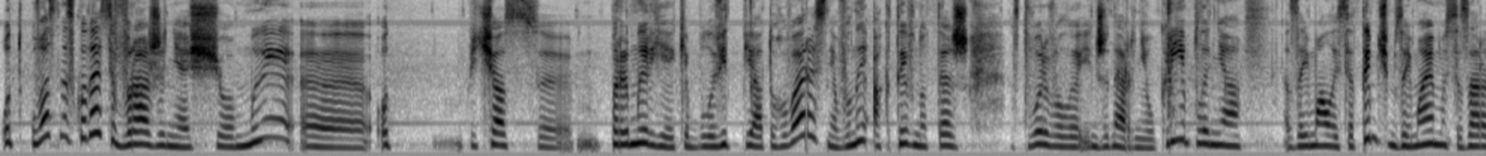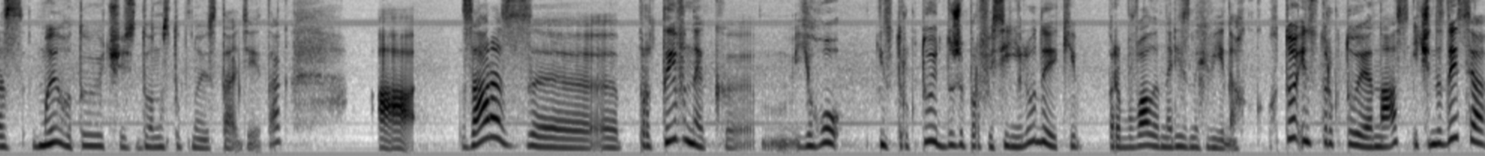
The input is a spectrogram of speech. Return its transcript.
От у вас не складається враження, що ми е, от під час е, перемир'я, яке було від 5 вересня, вони активно теж створювали інженерні укріплення, займалися тим, чим займаємося зараз ми, готуючись до наступної стадії. Так? А зараз е, е, противник його інструктують дуже професійні люди, які перебували на різних війнах. Хто інструктує нас? І чи не здається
